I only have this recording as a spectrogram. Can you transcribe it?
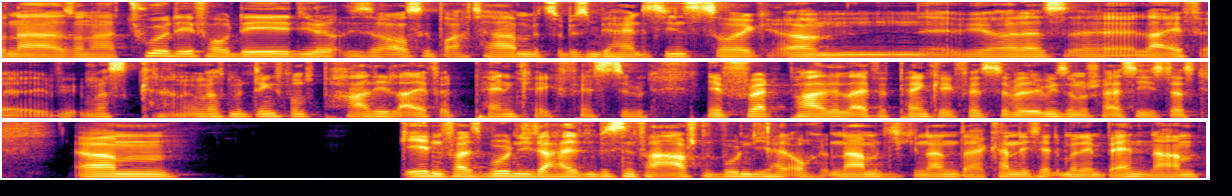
so einer, so einer Tour-DVD, die, die, sie rausgebracht haben, mit so ein bisschen Behind-the-Scenes-Zeug. Ähm, wie war das? Äh, live, äh, irgendwas, keine Ahnung, irgendwas mit Dingsbums Party Live at Pancake Festival. Ne, Fred Party Live at Pancake Festival, irgendwie so eine Scheiße hieß das. Ähm, jedenfalls wurden die da halt ein bisschen verarscht und wurden die halt auch namentlich genannt. Da kannte ich halt immer den Bandnamen.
